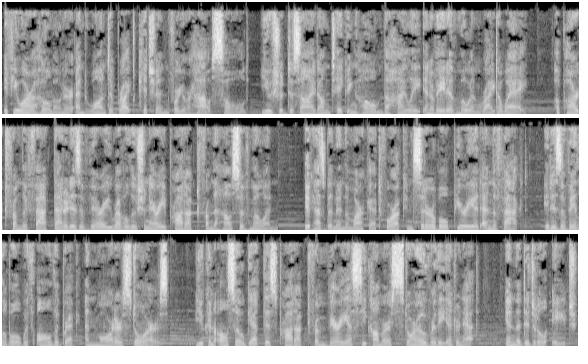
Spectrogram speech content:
If you are a homeowner and want a bright kitchen for your household, you should decide on taking home the highly innovative Moen right away. Apart from the fact that it is a very revolutionary product from the House of Moen, it has been in the market for a considerable period and the fact it is available with all the brick and mortar stores. You can also get this product from various e-commerce store over the internet. In the digital age,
